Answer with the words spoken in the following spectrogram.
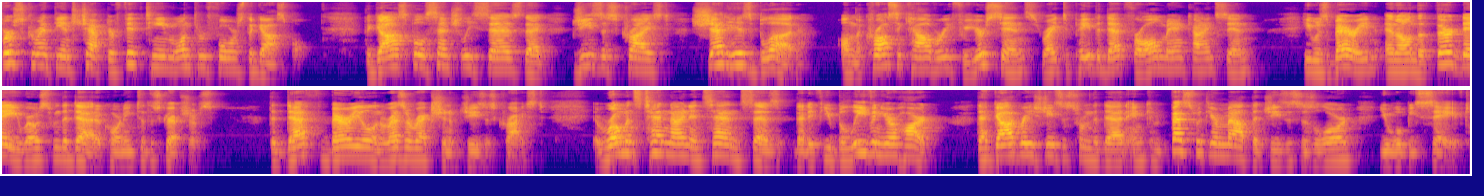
1 Corinthians chapter 15, 1 through 4 is the gospel. The gospel essentially says that Jesus Christ shed his blood on the cross of Calvary for your sins, right, to pay the debt for all mankind's sin. He was buried, and on the third day he rose from the dead, according to the scriptures. The death, burial, and resurrection of Jesus Christ. Romans 10 9 and 10 says that if you believe in your heart that God raised Jesus from the dead and confess with your mouth that Jesus is Lord, you will be saved.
